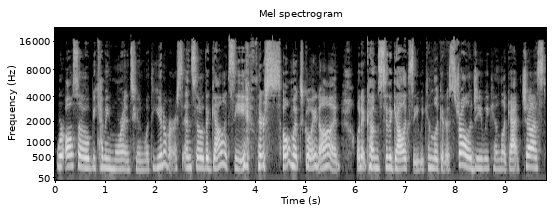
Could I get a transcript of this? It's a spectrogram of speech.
we're also becoming more in tune with the universe. And so, the galaxy, there's so much going on when it comes to the galaxy. We can look at astrology, we can look at just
